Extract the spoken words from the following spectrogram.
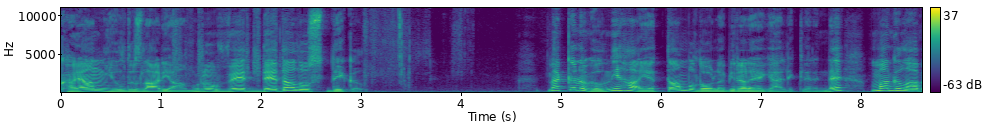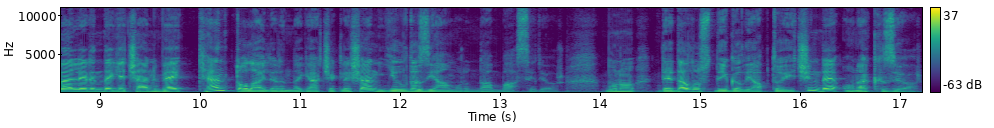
Kayan Yıldızlar Yağmuru ve Dedalus Diggle. McGonagall nihayet Dumbledore'la bir araya geldiklerinde Muggle haberlerinde geçen ve kent dolaylarında gerçekleşen yıldız yağmurundan bahsediyor. Bunu Dedalus Diggle yaptığı için de ona kızıyor.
